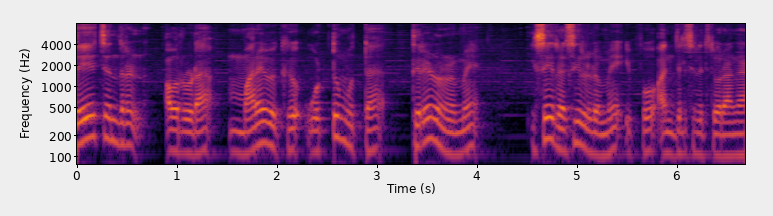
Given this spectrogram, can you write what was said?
ஜெயச்சந்திரன் அவரோட மறைவுக்கு ஒட்டுமொத்த திரையுடனுமே இசை ரசிகர்களுமே இப்போது அஞ்சலி செலுத்திட்டு வராங்க.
